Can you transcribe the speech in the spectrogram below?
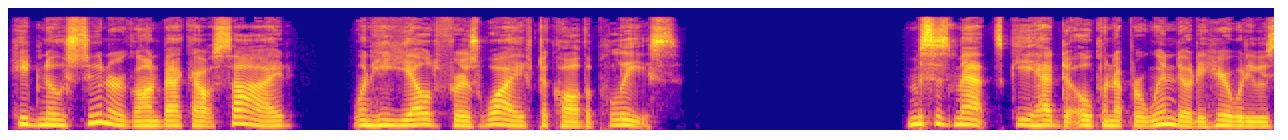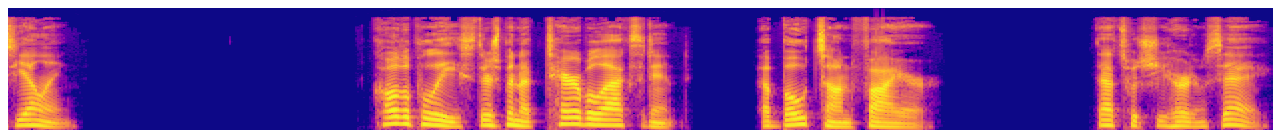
He'd no sooner gone back outside when he yelled for his wife to call the police. Mrs. Matzke had to open up her window to hear what he was yelling. Call the police. There's been a terrible accident. A boat's on fire. That's what she heard him say.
